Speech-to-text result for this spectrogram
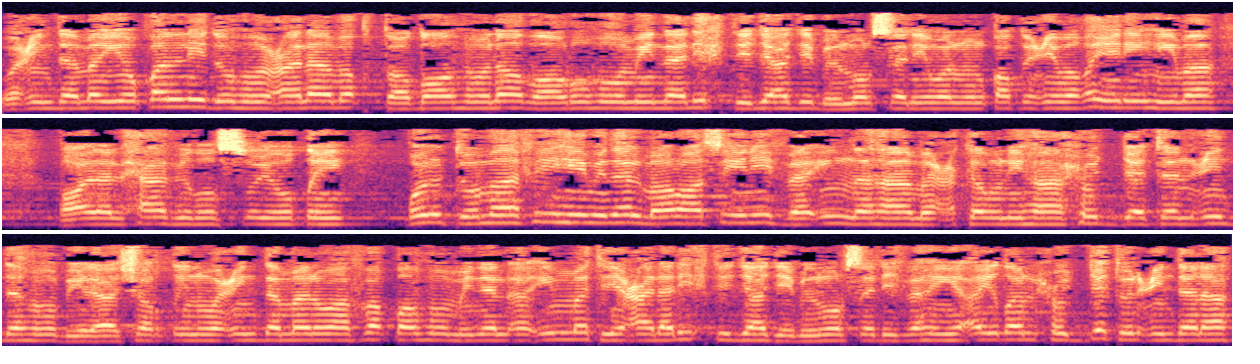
وعند من يقلده على ما اقتضاه نظره من الاحتجاج بالمرسل والمنقطع وغيرهما. قال الحافظ السيوطي قلت ما فيه من المراسين فإنها مع كونها حجة عنده بلا شرط وعند من وافقه من الأئمة على الاحتجاج بالمرسل فهي أيضا حجة عندنا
